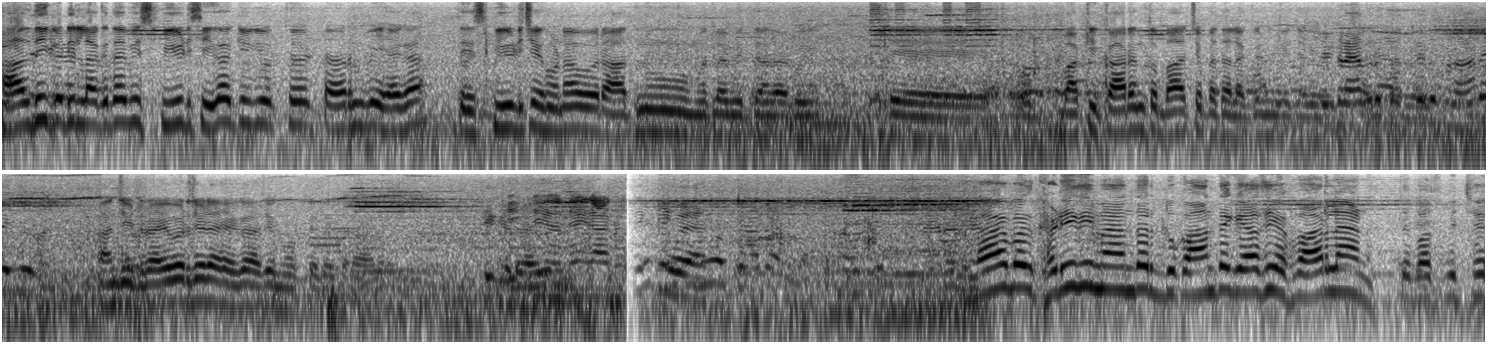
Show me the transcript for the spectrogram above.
ਹਾਲ ਦੀ ਗੱਡੀ ਲੱਗਦਾ ਵੀ ਸਪੀਡ ਸੀਗਾ ਕਿਉਂਕਿ ਉੱਥੇ ਟਰਨ ਵੀ ਹੈਗਾ ਤੇ ਸਪੀਡ 'ਚ ਹੋਣਾ ਉਹ ਰਾਤ ਨੂੰ ਮਤਲਬ ਇਦਾਂ ਦਾ ਕੋਈ ਤੇ ਬਾਕੀ ਕਾਰਨ ਤੋਂ ਬਾਅਦ 'ਚ ਪਤਾ ਲੱਗਣਗੇ ਜਦੋਂ। ਡਰਾਈਵਰ ਮੌਕੇ ਤੋਂ ਫਰਾਰ ਹੈ ਜੀ ਹਾਂਜੀ ਡਰਾਈਵਰ ਜਿਹੜਾ ਹੈਗਾ ਅਜੇ ਮੌਕੇ ਤੇ ਫਰਾਰ ਹੈ। ਠੀਕ ਹੈ ਕੀ ਹੋਇਆ? ਮੈਂ ਬਸ ਖੜੀ ਸੀ ਮੈਂ ਅੰਦਰ ਦੁਕਾਨ ਤੇ ਗਿਆ ਸੀ ਅਖਬਾਰ ਲੈਣ ਤੇ ਬਸ ਪਿੱਛੇ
